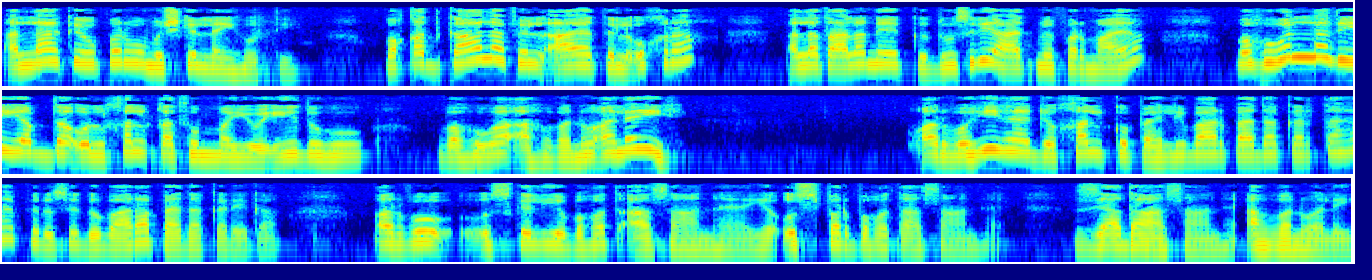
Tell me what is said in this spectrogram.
اللہ کے اوپر وہ مشکل نہیں ہوتی. وقد کال فل آیت الخرا اللہ تعالیٰ نے ایک دوسری آیت میں فرمایا وہ یبد الخل قتم عید وہ ہوا احون علیہ اور وہی ہے جو خل کو پہلی بار پیدا کرتا ہے، پھر اسے دوبارہ پیدا کرے گا۔ اور وہ اس کے لیے بہت آسان ہے، یا اس پر بہت آسان ہے، زیادہ آسان ہے۔ احون علیہ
